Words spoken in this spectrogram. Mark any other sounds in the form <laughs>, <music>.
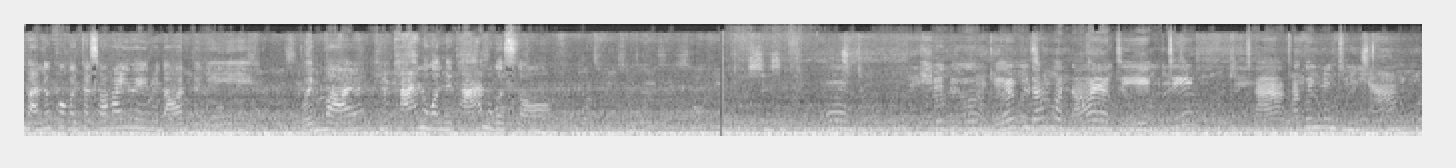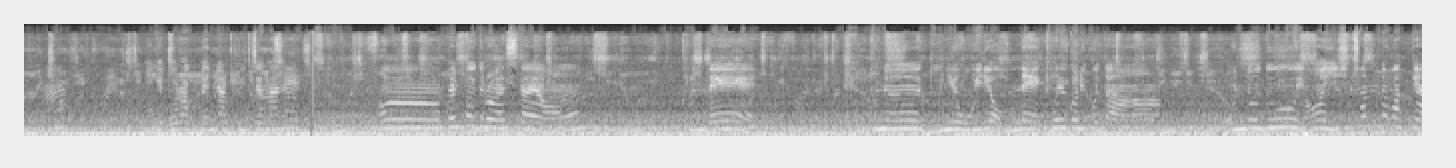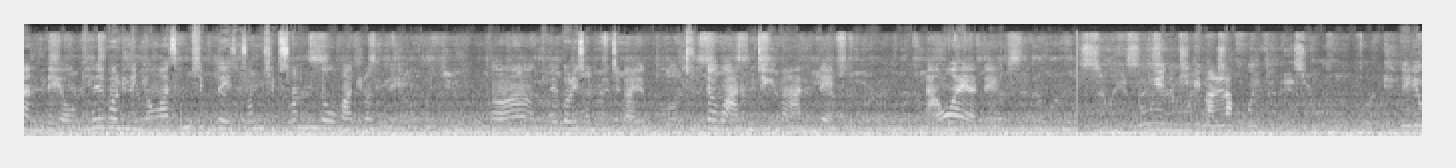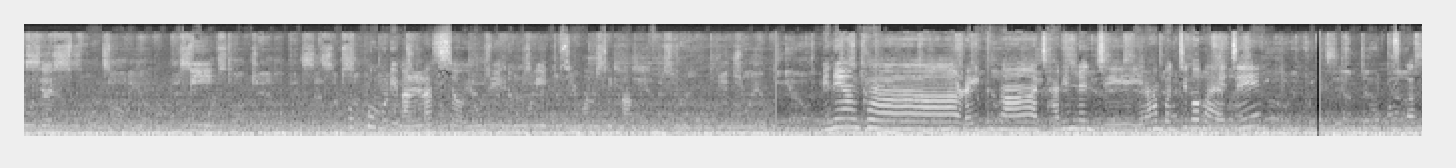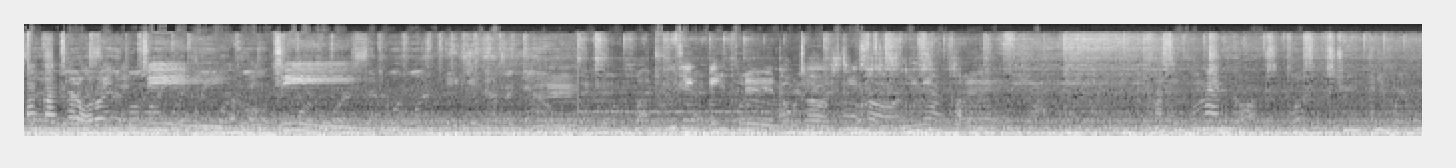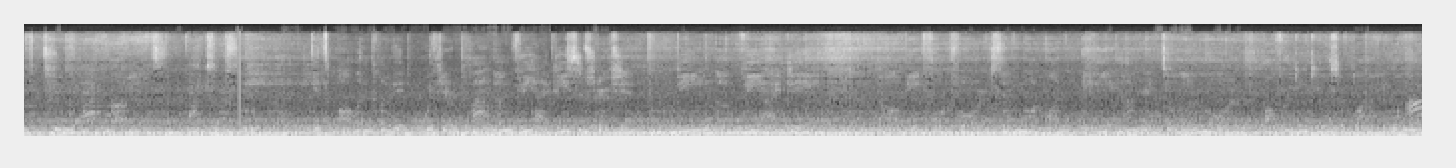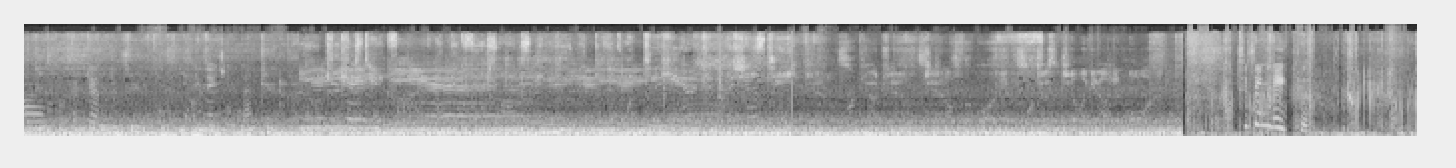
많을 것 같아서 하이웨이로 나왔더니 웬말 길 다 녹았네 다 녹았어 어, 그래도 내 얼굴도 한번 나와야지 그치? 자 가고 있는 중이야 응? 이게 뭐라고 맨날 글자만 해 영하 30도에서 33도 막 이런데. 그러니까 캘거리에서 놀지 말고 춥다고 안 움직이면 안 돼. 나와야 돼. 용의 눈물이 말랐군 내려오던 우리 폭포물이 말랐어. 용의 눈물이 먼지가 미네앙카 레이크가 잘 있는지 이를 한번 찍어봐야지. 호수가 꽝꽝 잘 얼어 있는지 없는지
